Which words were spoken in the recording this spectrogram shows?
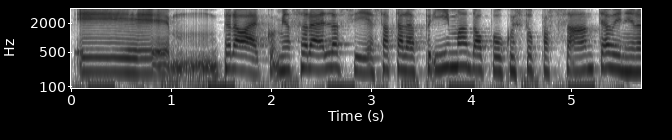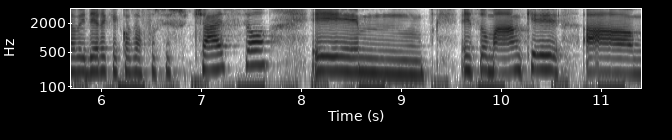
e, mm, però ecco mia sorella sì è stata la prima dopo questo passante a venire a vedere che cosa fosse successo e, mm, insomma anche a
